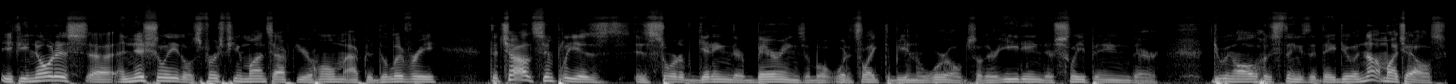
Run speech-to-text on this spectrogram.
If you notice uh, initially, those first few months after you're home, after delivery, the child simply is is sort of getting their bearings about what it's like to be in the world. So they're eating, they're sleeping, they're doing all those things that they do, and not much else.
